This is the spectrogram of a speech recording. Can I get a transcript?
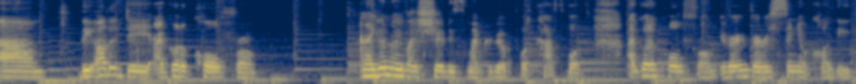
um, the other day I got a call from and I don't know if I shared this in my previous podcast, but I got a call from a very, very senior colleague,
